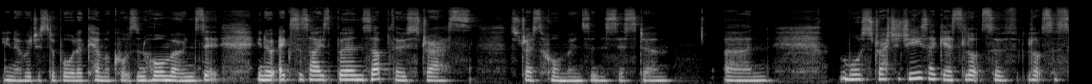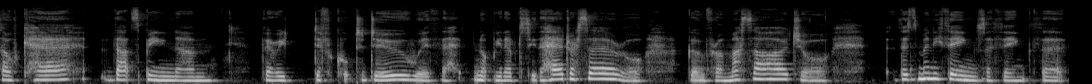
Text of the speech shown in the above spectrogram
you know we're just a ball of chemicals and hormones. It you know, exercise burns up those stress stress hormones in the system. And more strategies i guess lots of lots of self-care. That's been um, very difficult to do with the, not being able to see the hairdresser or going for a massage or there's many things i think that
